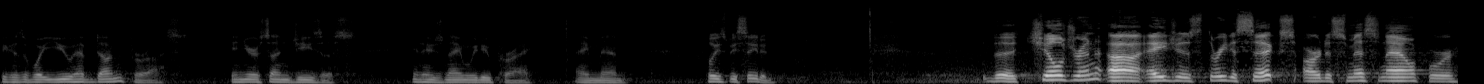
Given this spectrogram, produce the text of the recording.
because of what you have done for us in your Son Jesus, in whose name we do pray. Amen. Please be seated. The children, uh, ages 3 to 6, are dismissed now for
